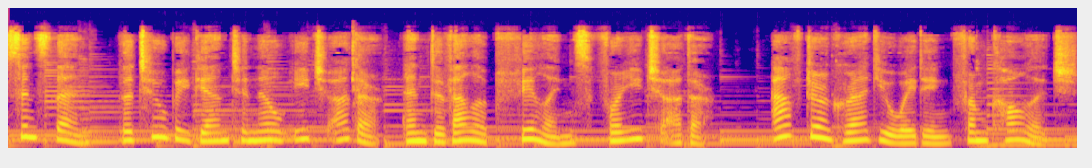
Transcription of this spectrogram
Since then, the two began to know each other and develop feelings for each other. After graduating from college,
